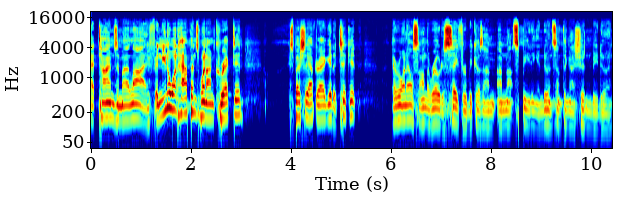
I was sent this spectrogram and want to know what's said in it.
at times in my life. And you know what happens when I'm corrected? Especially after I get a ticket, everyone else on the road is safer because I'm I'm not speeding and doing something I shouldn't be doing.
